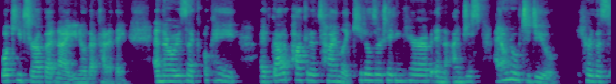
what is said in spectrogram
what keeps her up at night, you know, that kind of thing. And they're always like, okay, I've got a pocket of time, like kiddos are taken care of, and I'm just, I don't know what to do hear this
